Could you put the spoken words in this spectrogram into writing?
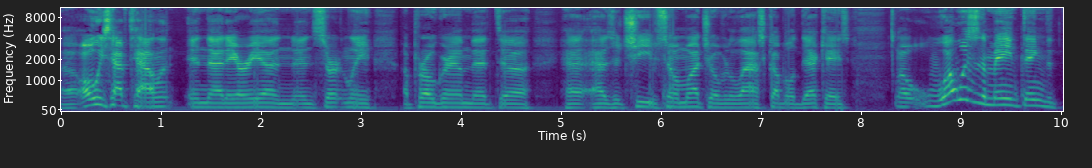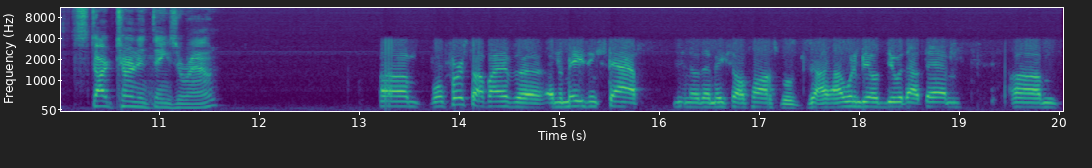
uh, always have talent in that area, and, and certainly a program that uh, ha- has achieved so much over the last couple of decades. Uh, what was the main thing to start turning things around? Um, well, first off, I have a, an amazing staff, you know, that makes it all possible. I, I wouldn't be able to do it without them. Um,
